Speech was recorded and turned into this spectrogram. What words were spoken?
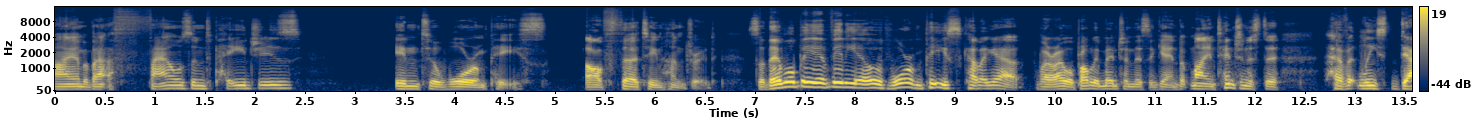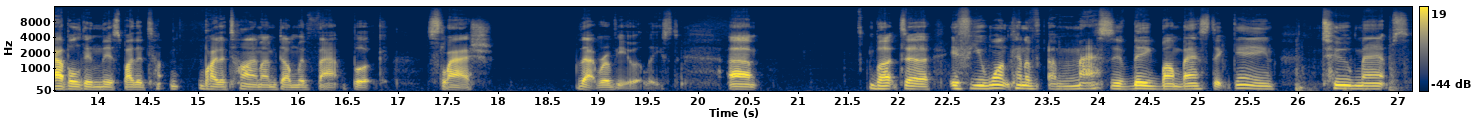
I am about a thousand pages into War and Peace of 1300. So there will be a video of War and Peace coming out where I will probably mention this again, but my intention is to have at least dabbled in this by the time by the time I'm done with that book slash that review at least. Um, but uh, if you want kind of a massive, big, bombastic game, two maps,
